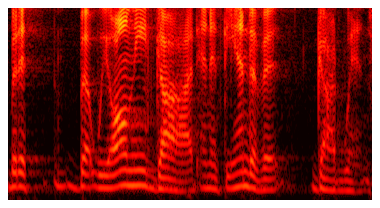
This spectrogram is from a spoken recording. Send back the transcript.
but, it, but we all need God, and at the end of it, God wins.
